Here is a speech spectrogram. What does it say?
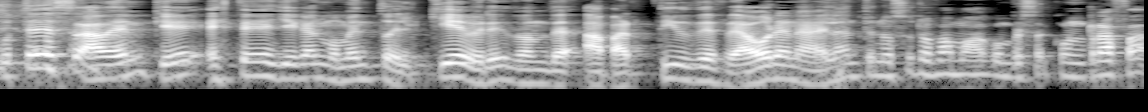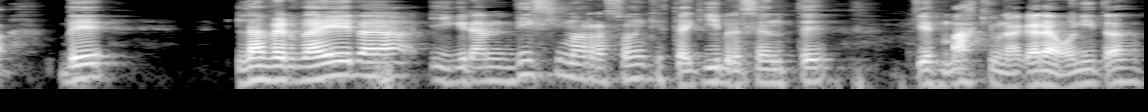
Ustedes saben que este llega el momento del quiebre, donde a partir desde ahora en adelante nosotros vamos a conversar con Rafa de la verdadera y grandísima razón que está aquí presente, que es más que una cara bonita,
